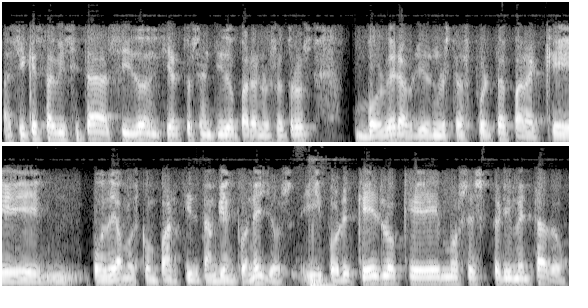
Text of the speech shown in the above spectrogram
Así que esta visita ha sido, en cierto sentido, para nosotros volver a abrir nuestras puertas para que podamos compartir también con ellos. ¿Y por qué es lo que hemos experimentado?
